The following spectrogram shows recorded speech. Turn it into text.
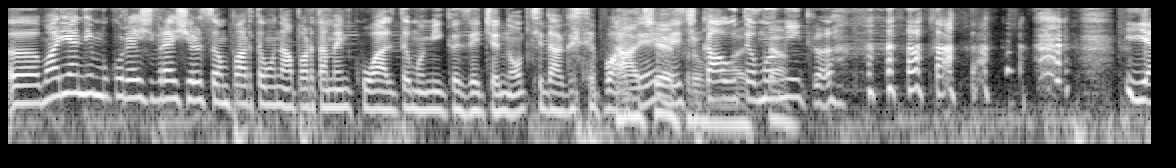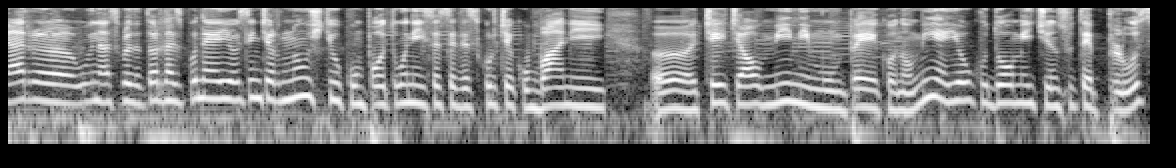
Uh, Marian din București vrea și el să împartă un apartament cu o altă mămică 10 nopți, dacă se poate. Ah, ce deci frumos, caută da. mămică. Iar uh, un ascultător ne spune, eu sincer nu știu cum pot unii să se descurce cu banii uh, cei ce au minimum pe economie, eu cu 2500 plus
